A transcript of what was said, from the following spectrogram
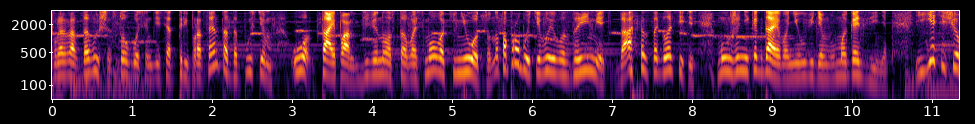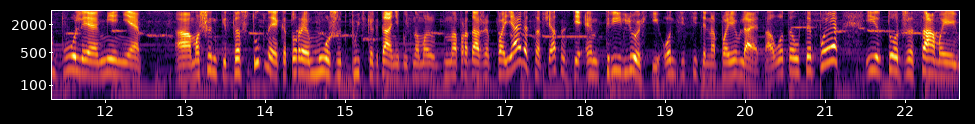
гораздо выше. 183%, допустим, у тайпа 98-го Киниоцу. Но попробуйте вы его заиметь, да? Согласитесь, мы уже никогда его не увидим в магазине. И есть еще более-менее а, машинки доступные, которые, может быть, когда-нибудь на, на продаже появятся. В частности, М3 легкий, он действительно появляется. А вот ЛТП и тот же самый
